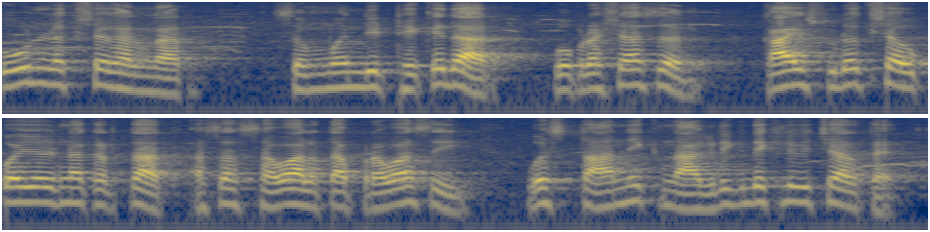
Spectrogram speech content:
कोण लक्ष घालणार? संबंधित ठेकेदार व प्रशासन काय सुरक्षा उपाययोजना करतात असा सवाल आता प्रवासी व स्थानिक नागरिक देखील विचारत आहेत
